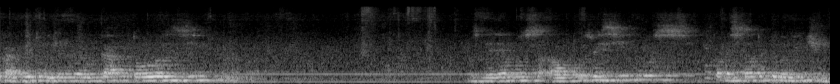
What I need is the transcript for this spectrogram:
capítulo de número 14. Nós leremos alguns versículos, começando pelo 21.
